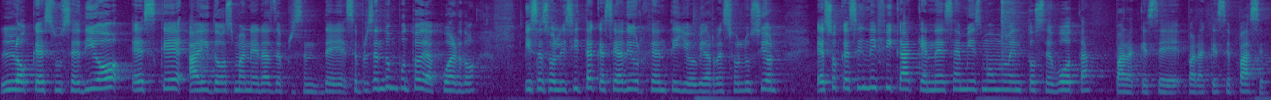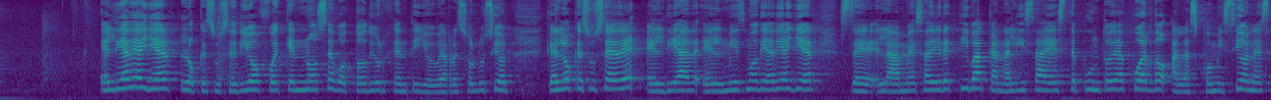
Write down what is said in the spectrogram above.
Lo que sucedió es que hay dos maneras de, presentar, se presenta un punto de acuerdo y se solicita que sea de urgente y obvia resolución. ¿Eso qué significa? Que en ese mismo momento se vota para que se, para que se pase. El día de ayer lo que sucedió fue que no se votó de urgente y obvia resolución. ¿Qué es lo que sucede? El, día, el mismo día de ayer la mesa directiva canaliza este punto de acuerdo a las comisiones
